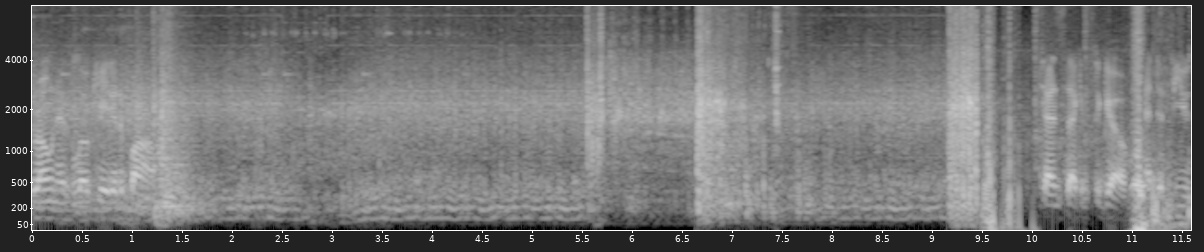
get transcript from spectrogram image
Drone has located a bomb. Ten seconds to go and defuse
